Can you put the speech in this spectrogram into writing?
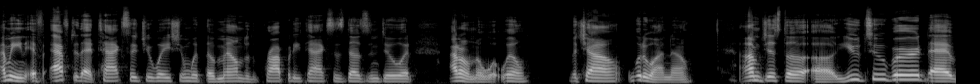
I mean if after that tax situation with the amount of the property taxes doesn't do it i don't know what will. But y'all what do i know? I'm just a, a youtuber that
